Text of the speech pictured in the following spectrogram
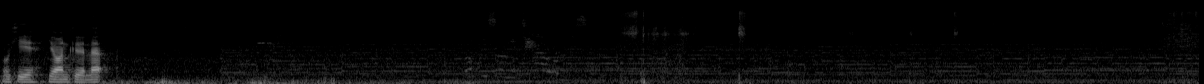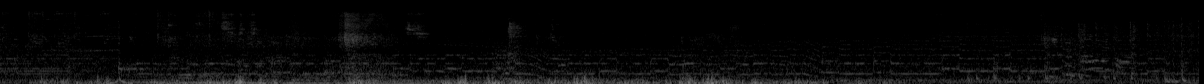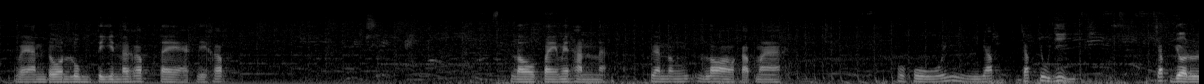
โอเค ย้อนเกินแล้ว แวนโดนลุมตีนแล้วครับ แตกดีครับ เราไปไม่ทันน่ะ เพื่อนต้องล่อกลับมา โอ้โหยับยับยู่ยี่ยับยน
